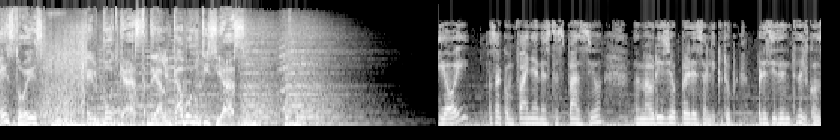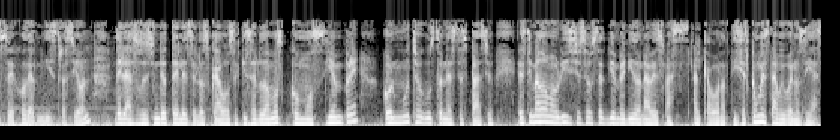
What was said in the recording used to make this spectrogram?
Esto es el podcast de Alcabo Noticias. Y hoy nos acompaña en este espacio don Mauricio Pérez Alicrup, presidente del Consejo de Administración de la Asociación de Hoteles de Los Cabos. Aquí saludamos como siempre con mucho gusto en este espacio. Estimado Mauricio, sea usted bienvenido una vez más al Cabo Noticias. ¿Cómo está? Muy buenos días.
